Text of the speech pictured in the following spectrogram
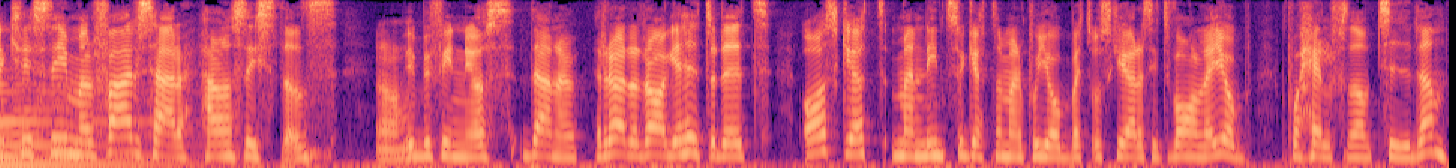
Lite Kristi himmelfärds här häromsistens. Ja. Vi befinner oss där nu. Röda dagar hit och dit. Asgött, men det är inte så gött när man är på jobbet och ska göra sitt vanliga jobb på hälften av tiden.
